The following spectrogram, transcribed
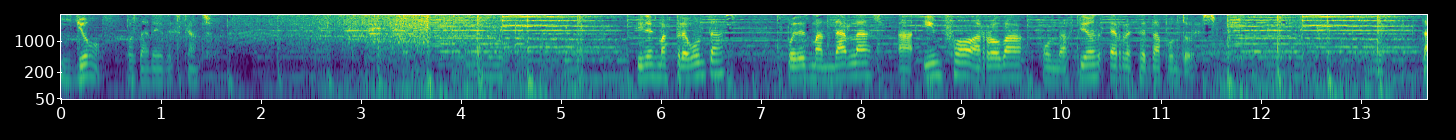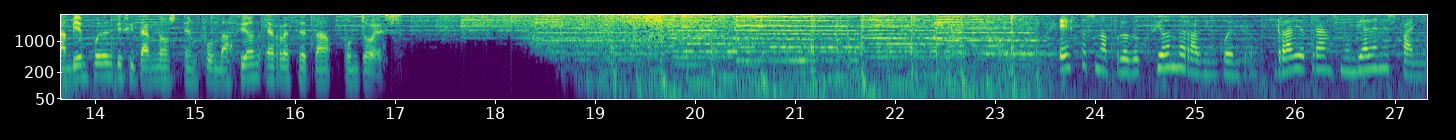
y yo os daré descanso. ¿Tienes más preguntas? Puedes mandarlas a info@fundacionrz.es. También puedes visitarnos en fundacionrz.es. Esta es una producción de Radio Encuentro, Radio Transmundial en España.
